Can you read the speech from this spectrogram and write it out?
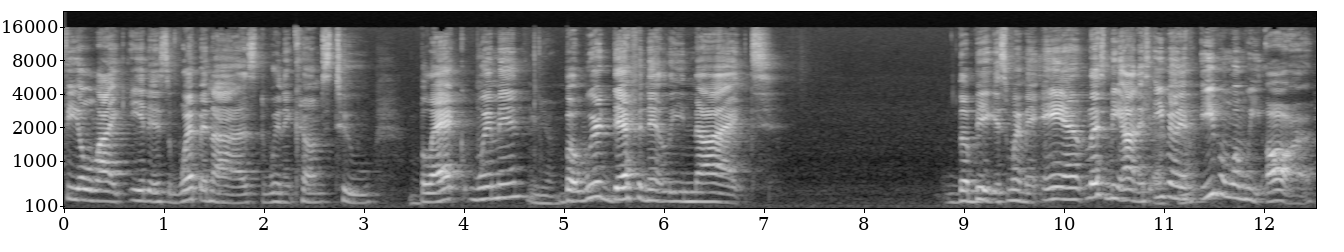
feel like it is weaponized when it comes to black women, Yeah. but we're definitely not the biggest women. And let's be honest, even if, even when we are,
